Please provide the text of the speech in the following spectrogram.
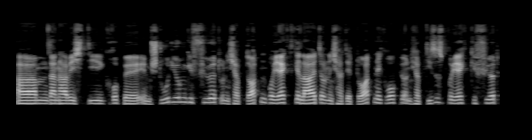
ähm, dann habe ich die Gruppe im Studium geführt und ich habe dort ein Projekt geleitet und ich hatte dort eine Gruppe und ich habe dieses Projekt geführt.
